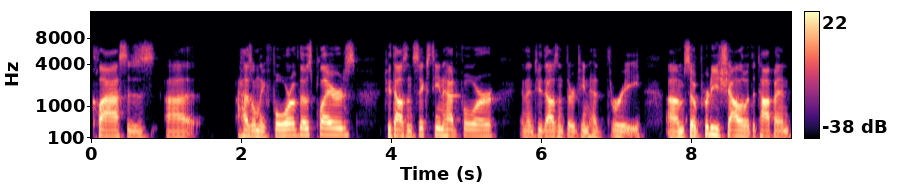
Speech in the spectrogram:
class is uh, has only four of those players. 2016 had four and then 2013 had three. Um, so pretty shallow at the top end.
